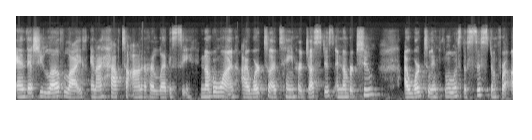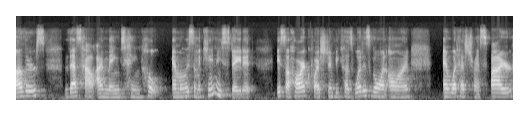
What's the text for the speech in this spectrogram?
and that she loved life and I have to honor her legacy. Number one, I work to attain her justice. And number two, I work to influence the system for others. That's how I maintain hope. And Melissa McKinnies stated, it's a hard question because what is going on and what has transpired,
